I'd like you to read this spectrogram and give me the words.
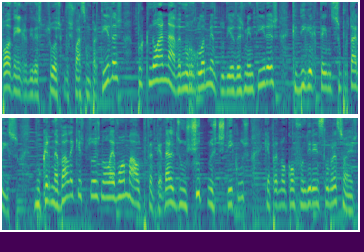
podem agredir as pessoas que vos façam partidas, porque não há nada no regulamento do Dia das Mentiras que diga que têm de suportar isso. No Carnaval é que as pessoas não levam a mal, portanto é dar-lhes um chute nos testículos, que é para não confundirem celebrações.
